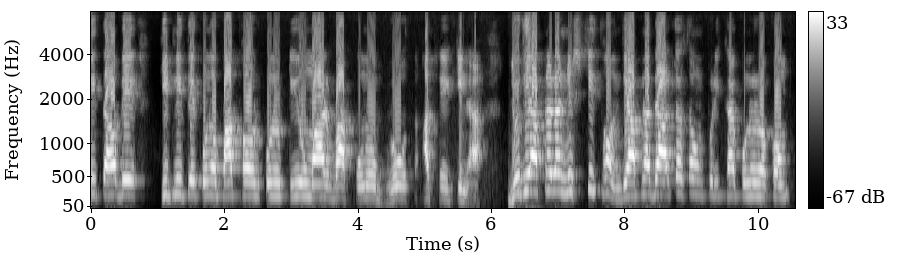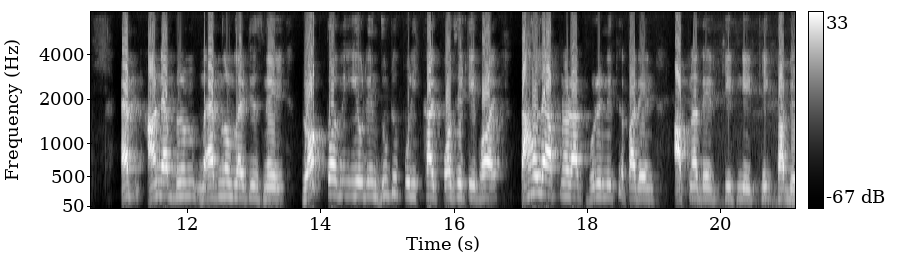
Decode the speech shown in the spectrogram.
নিতে হবে কিডনিতে কোনো পাথর, কোনো টিউমার বা কোনো গ্রোথ আছে কিনা। যদি আপনারা নিশ্চিত হন যে আপনাদের আল্ট্রাসাউন্ড পরীক্ষা কোনো রকম অ্যাবনর্মালাইটিস নেই, রক্ত ইউরিন দুটো পরীক্ষায় পজিটিভ হয়, তাহলে আপনারা ধরে নিতে পারেন আপনাদের কিডনি ঠিকভাবে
